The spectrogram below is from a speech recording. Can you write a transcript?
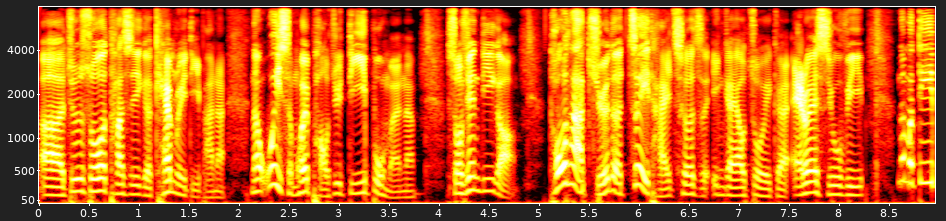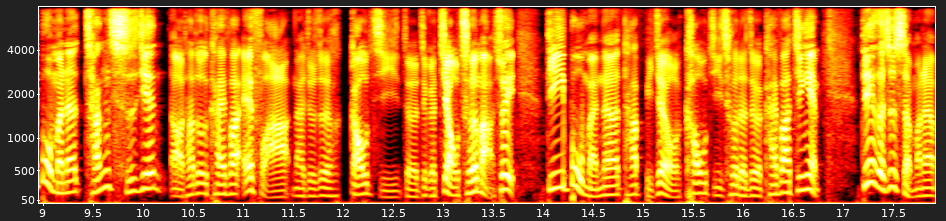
呃，就是说它是一个 Camry 底盘的。那为什么会跑去第一部门呢？首先第一个啊，Toyota 觉得这台车子应该要做一个 LSUV。那么第一部门呢，长时间啊，它都是开发 FR，那就是高级的这个轿车嘛，所以第一部门呢，它比较有高级车的这个开发经验。第二个是什么呢？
